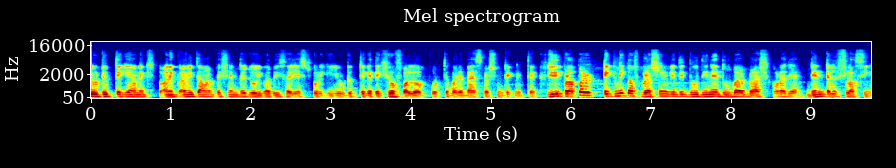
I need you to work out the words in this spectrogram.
ইউটিউব থেকে অনেক অনেক আমি তো আমার পেশেন্টদেরকে ওইভাবেই সাজেস্ট করি কি ইউটিউব থেকে দেখেও ফলো আপ করতে পারে ব্যাস ব্রাশিং টেকনিক থেকে। যদি প্রপার টেকনিক অফ ব্রাশিং যদি দুদিনে দুবার ব্রাশ করা যায়, ডেন্টাল ফ্লসিং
